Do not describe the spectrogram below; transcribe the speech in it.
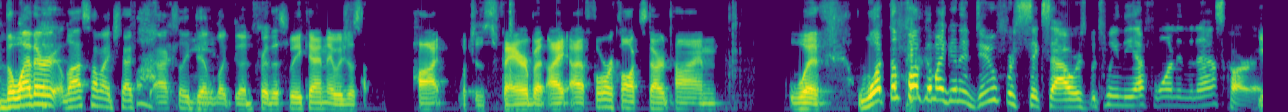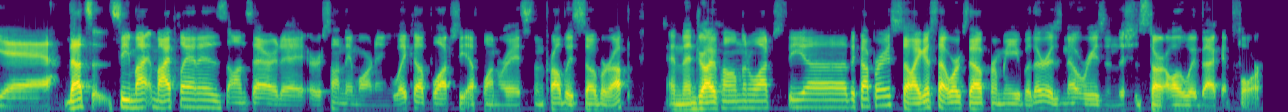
the weather. Last time I checked, Fuck, actually man. did look good for this weekend. It was just hot, which is fair. But I at four o'clock start time with What the fuck am I gonna do for six hours between the F one and the NASCAR race? yeah. That's see my my plan is on Saturday or Sunday morning. Wake up, watch the F one race, then probably sober up. And then drive home and watch the uh, the cup race. So I guess that works out for me. But there is no reason this should start all the way back at four.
